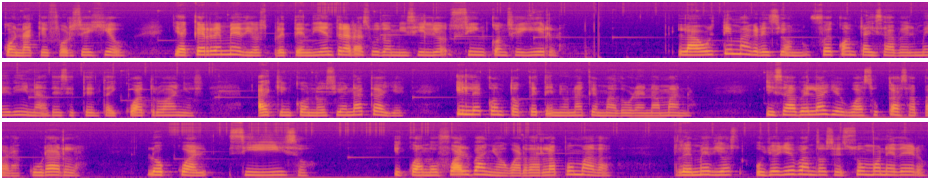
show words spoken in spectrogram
con la que forcejeó, ya que Remedios pretendía entrar a su domicilio sin conseguirlo. La última agresión fue contra Isabel Medina, de 74 años, a quien conoció en la calle y le contó que tenía una quemadura en la mano. Isabel la llevó a su casa para curarla lo cual sí hizo. Y cuando fue al baño a guardar la pomada, Remedios huyó llevándose su monedero,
